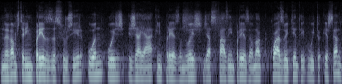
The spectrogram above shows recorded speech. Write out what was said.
nós vamos ter empresas a surgir onde hoje já há empresa, onde hoje já se faz empresa, onde há quase 88, este ano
